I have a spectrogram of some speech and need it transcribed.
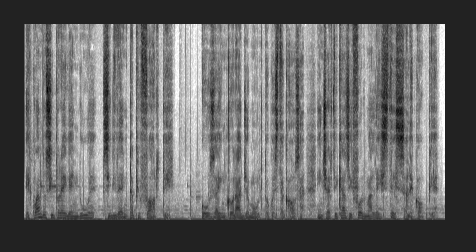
e quando si prega in due si diventa più forti. Osa incoraggia molto questa cosa, in certi casi forma lei stessa le coppie.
